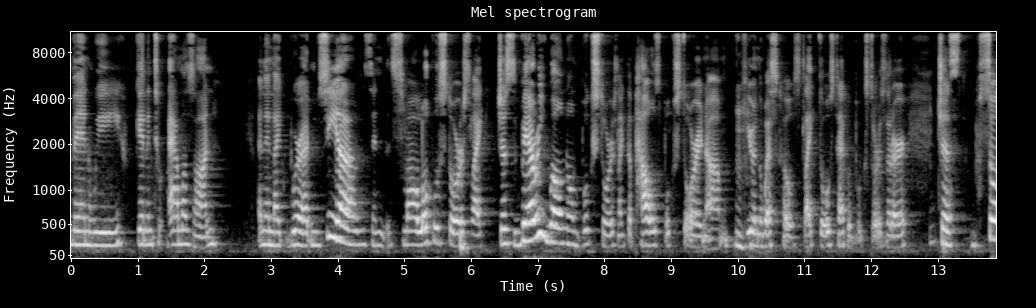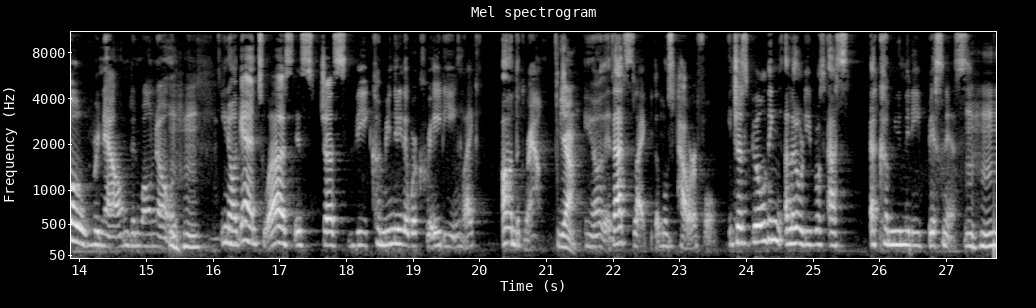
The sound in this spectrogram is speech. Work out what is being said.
Then we get into Amazon and then like we're at museums and small local stores like just very well-known bookstores like the powell's bookstore in um, mm-hmm. here in the west coast like those type of bookstores that are just so renowned and well-known. Mm-hmm. you know again to us it's just the community that we're creating like on the ground. Yeah. You know that's like the most powerful. Just building a little libros as a community business. Mm-hmm.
